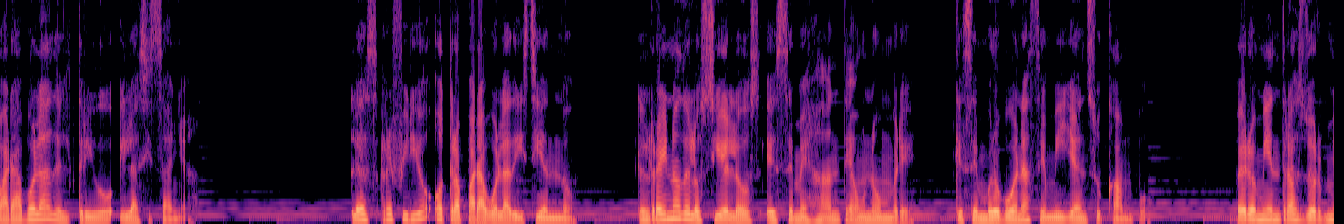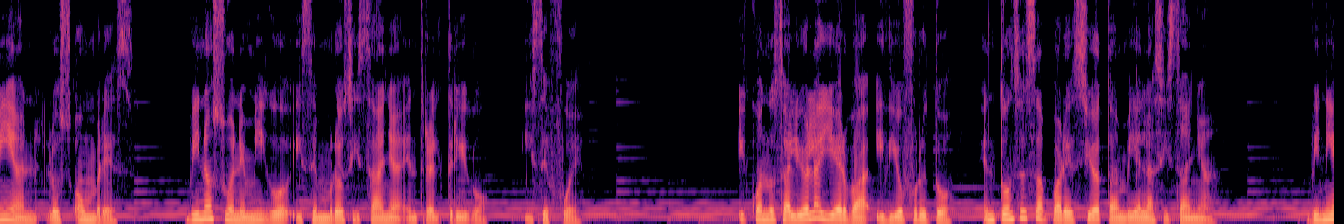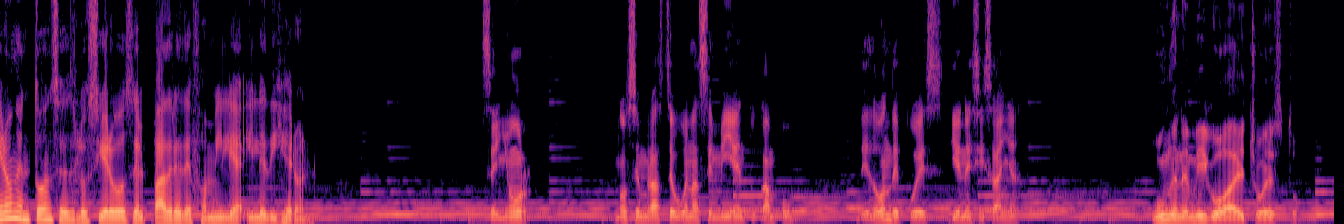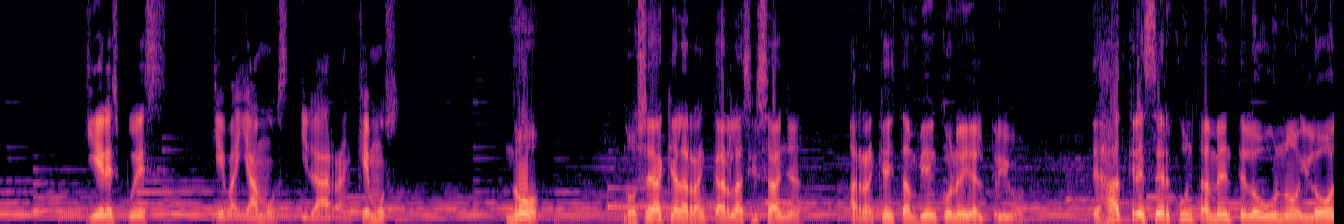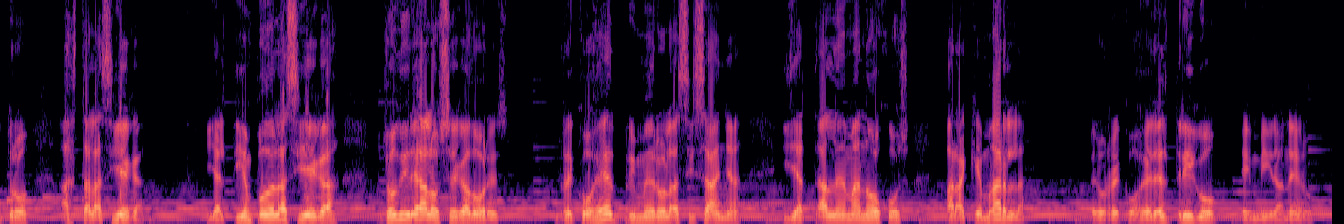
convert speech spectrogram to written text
Parábola del trigo y la cizaña. Les refirió otra parábola diciendo, El reino de los cielos es semejante a un hombre que sembró buena semilla en su campo. Pero mientras dormían los hombres, vino su enemigo y sembró cizaña entre el trigo, y se fue. Y cuando salió la hierba y dio fruto, entonces apareció también la cizaña. Vinieron entonces los siervos del padre de familia y le dijeron, Señor, ¿no sembraste buena semilla en tu campo? ¿De dónde, pues, tienes cizaña? Un enemigo ha hecho esto. ¿Quieres, pues, que vayamos y la arranquemos? No, no sea que al arrancar la cizaña, arranquéis también con ella el trigo. Dejad crecer juntamente lo uno y lo otro hasta la siega. Y al tiempo de la siega, yo diré a los segadores, recoged primero la cizaña y atadle manojos para quemarla, pero recoger el trigo en mi granero.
